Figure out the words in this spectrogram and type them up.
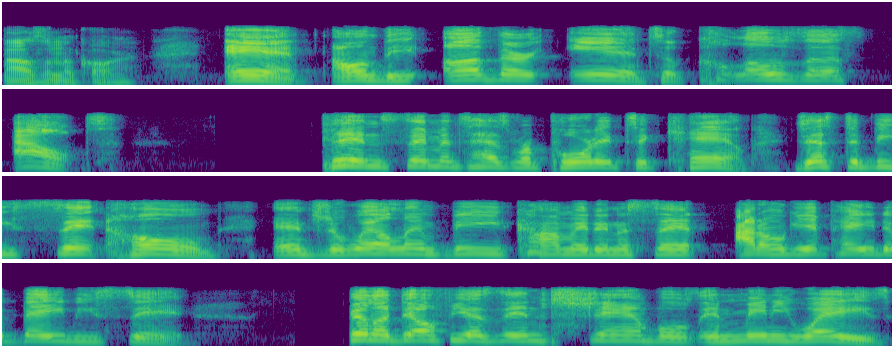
Miles on the car. And on the other end, to close us out, Ben Simmons has reported to camp just to be sent home. And Joel Embiid commented and said, I don't get paid to babysit. Philadelphia's in shambles in many ways.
